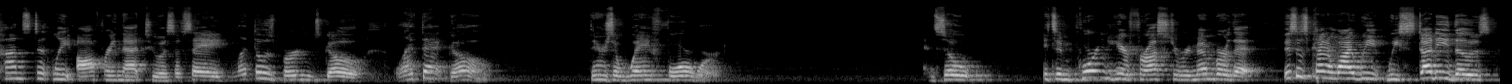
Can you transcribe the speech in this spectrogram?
constantly offering that to us of saying, let those burdens go, let that go. There's a way forward. And so it's important here for us to remember that this is kind of why we, we study those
